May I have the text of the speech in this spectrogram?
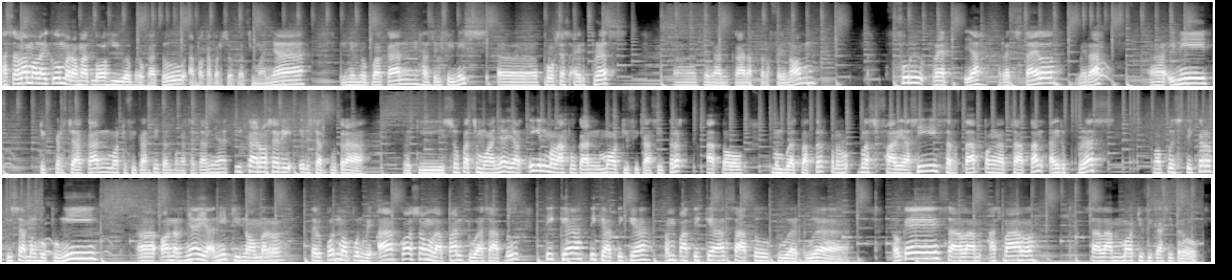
Assalamualaikum warahmatullahi wabarakatuh. Apa kabar sobat semuanya? Ini merupakan hasil finish uh, proses airbrush uh, dengan karakter Venom full red ya, red style merah. Uh, ini dikerjakan modifikasi dan pengecatannya di karoseri Irsat Putra. Bagi sobat semuanya yang ingin melakukan modifikasi truk atau membuat bak truk plus variasi serta pengecatan airbrush maupun stiker bisa menghubungi uh, ownernya yakni di nomor telepon maupun WA 0821 333 43122 Oke salam aspal salam modifikasi truk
